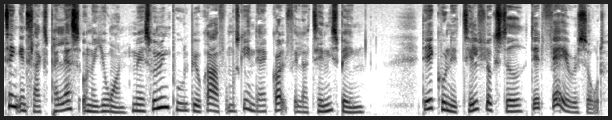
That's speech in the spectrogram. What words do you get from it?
Tænk en slags palads under jorden med swimmingpool, biograf og måske endda golf- eller tennisbane – det er ikke kun et tilflugtssted, det er et ferieresort,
